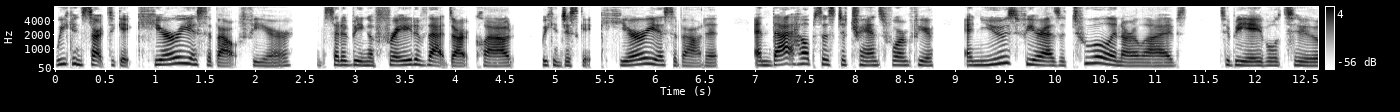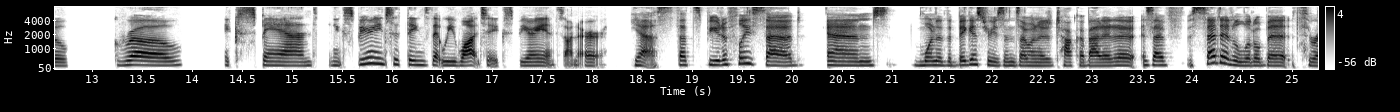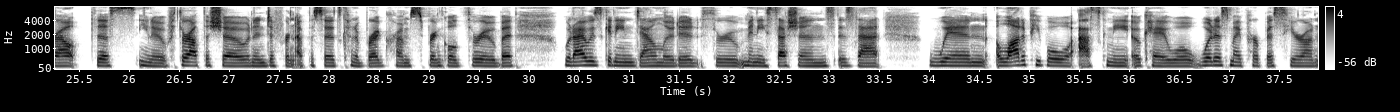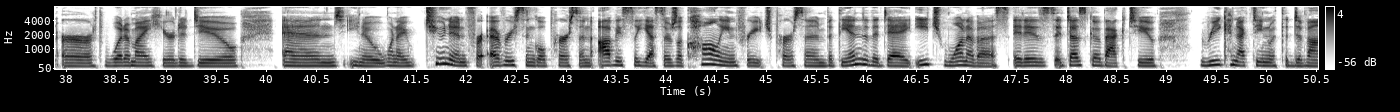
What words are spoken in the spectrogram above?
we can start to get curious about fear. Instead of being afraid of that dark cloud, we can just get curious about it. And that helps us to transform fear and use fear as a tool in our lives to be able to grow, expand, and experience the things that we want to experience on earth. Yes, that's beautifully said. And And one of the biggest reasons I wanted to talk about it uh, I've said it a little bit throughout this, you know, throughout the show and in different episodes, kind of breadcrumbs sprinkled through. But what I was getting downloaded through many sessions is that when a lot of people will ask me, okay, well, what is my purpose here on earth? What am I here to do? And, you know, when I tune in for every single person, obviously, yes, there's a calling for each person, but the end of the day, each one of us, it is, it does go back to reconnecting with the divine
